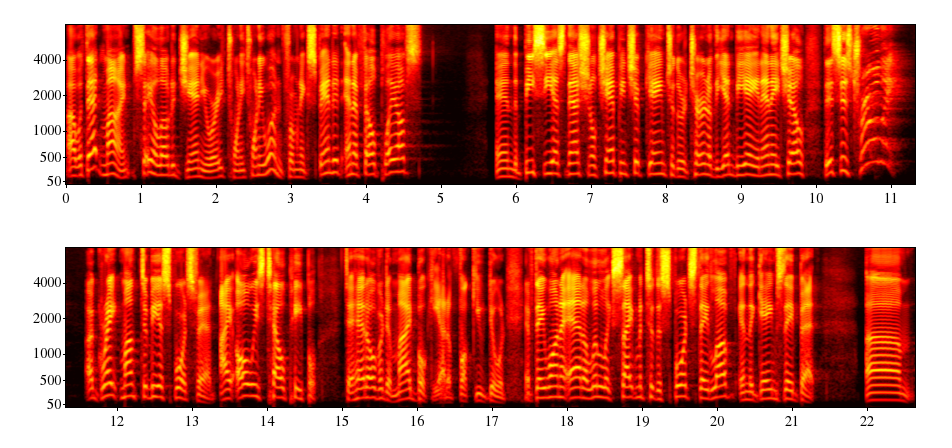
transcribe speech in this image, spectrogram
Uh, with that in mind, say hello to January 2021 from an expanded NFL playoffs and the BCS National Championship game to the return of the NBA and NHL. This is truly a great month to be a sports fan. I always tell people to head over to my bookie. How the fuck you doing? If they want to add a little excitement to the sports they love and the games they bet. Um,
